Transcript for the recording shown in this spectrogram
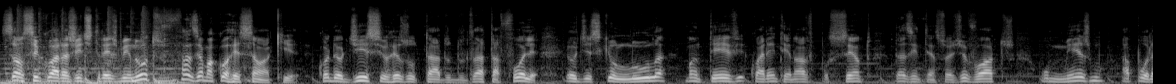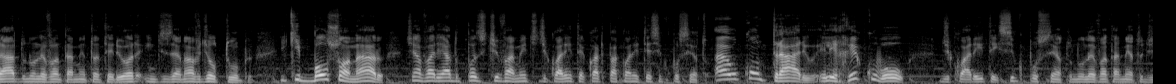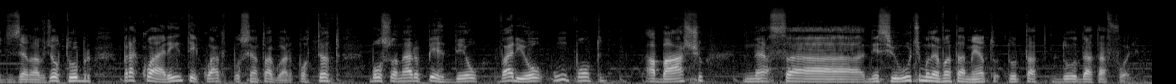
São 5 horas e 23 minutos. Vou fazer uma correção aqui. Quando eu disse o resultado do Datafolha, eu disse que o Lula manteve 49% das intenções de votos, o mesmo apurado no levantamento anterior em 19 de outubro, e que Bolsonaro tinha variado positivamente de 44% para 45%. Ao contrário, ele recuou de 45% no levantamento de 19 de outubro para 44% agora. Portanto, Bolsonaro perdeu, variou um ponto abaixo nessa, nesse último levantamento do, do Datafolha.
